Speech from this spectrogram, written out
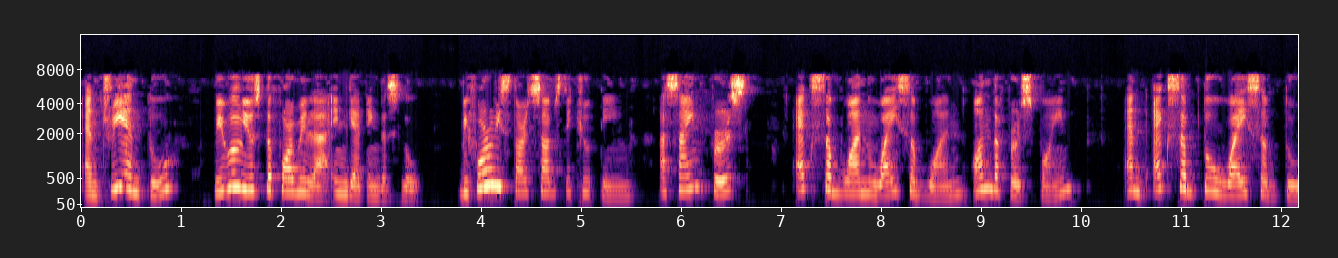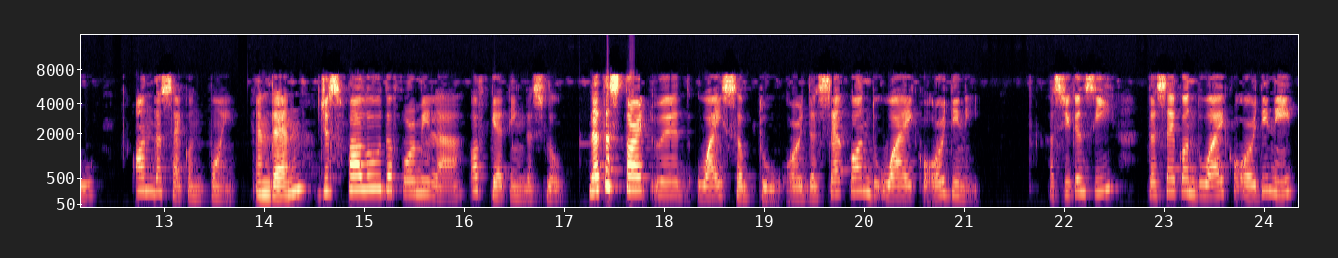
and 3 and 2, we will use the formula in getting the slope. Before we start substituting, assign first x sub 1 y sub 1 on the first point and x sub 2 y sub 2 on the second point. And then, just follow the formula of getting the slope. Let us start with y sub 2 or the second y coordinate. As you can see, the second y coordinate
